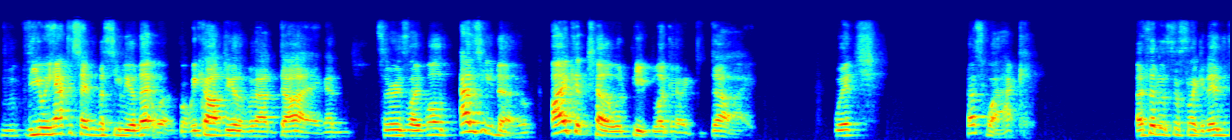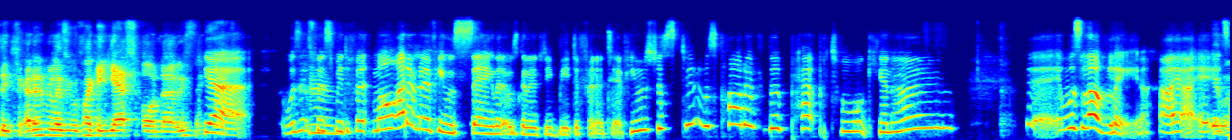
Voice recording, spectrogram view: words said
we have to save the mycelial network, but we can't do that without dying." And Saru's like, "Well, as you know, I can tell when people are going to die," which that's whack. I thought it was just like an instinct thing. I didn't realize it was like a yes or no thing. Yeah. Was it supposed to be Mm. definitive? Well, I don't know if he was saying that it was going to be definitive. He was just, it was part of the pep talk, you know? It was lovely. I, I It's was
